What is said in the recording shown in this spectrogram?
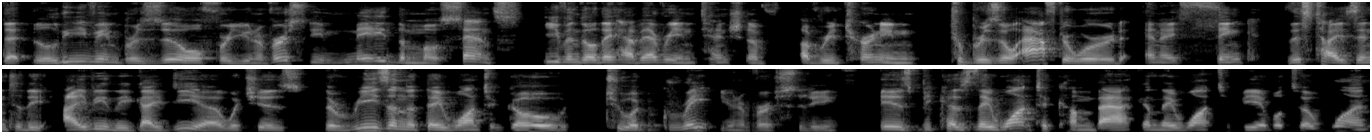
that leaving Brazil for university made the most sense even though they have every intention of of returning to Brazil afterward. And I think this ties into the Ivy League idea which is the reason that they want to go to a great university is because they want to come back and they want to be able to one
